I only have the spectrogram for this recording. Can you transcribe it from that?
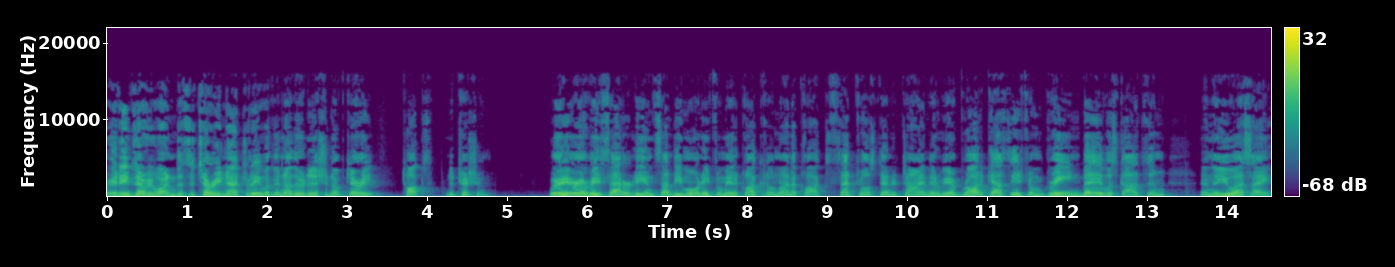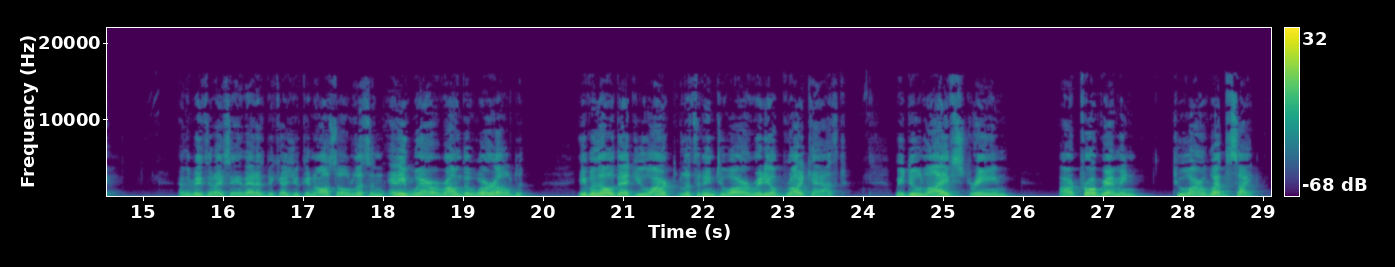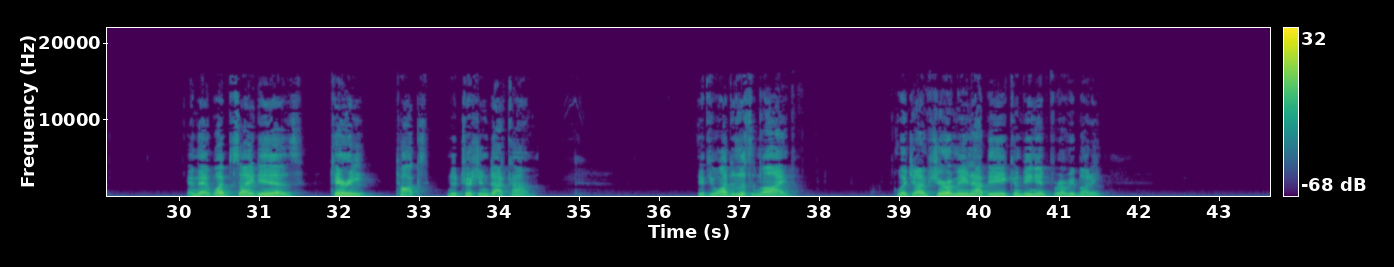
Greetings, everyone. This is Terry Naturally with another edition of Terry Talks Nutrition. We're here every Saturday and Sunday morning from 8 o'clock until 9 o'clock Central Standard Time, and we are broadcasting from Green Bay, Wisconsin, in the USA. And the reason I say that is because you can also listen anywhere around the world, even though that you aren't listening to our radio broadcast. We do live stream our programming to our website. And that website is terrytalksnutrition.com. If you want to listen live, which I'm sure may not be convenient for everybody,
